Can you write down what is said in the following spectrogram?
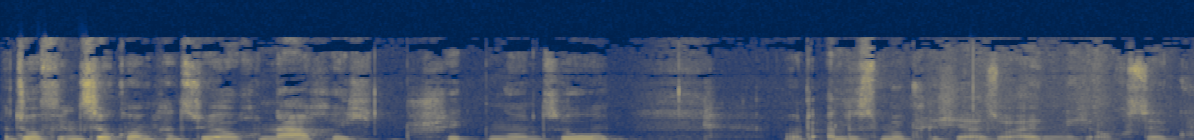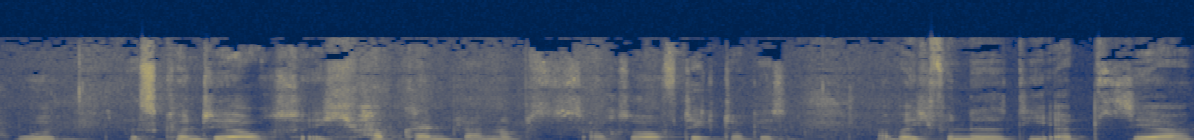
Also auf Instagram kannst du ja auch Nachrichten schicken und so. Und alles Mögliche. Also eigentlich auch sehr cool. Das könnte ja auch. Ich habe keinen Plan, ob es auch so auf TikTok ist. Aber ich finde die App sehr.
